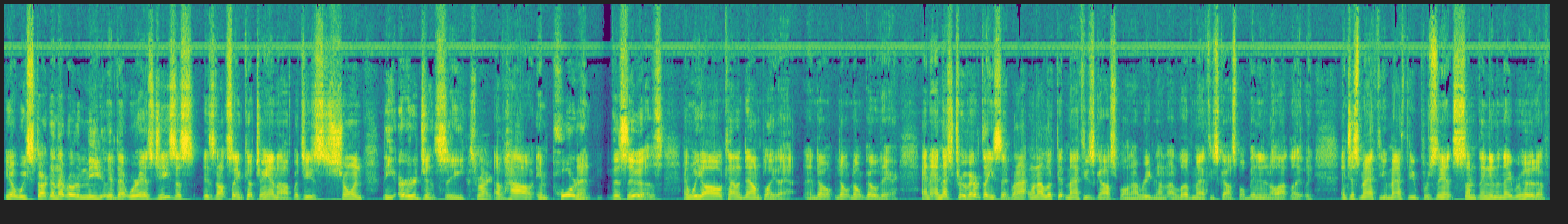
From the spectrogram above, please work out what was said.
you know, we start down that road immediately of that. Whereas Jesus is not saying cut your hand off, but Jesus showing the urgency right. of how important this is, and we all kind of downplay that and don't don't don't go there. And and that's true of everything he said. When I when I looked at Matthew's gospel and I read, and I love Matthew's gospel. I've been in it a lot lately, and just Matthew. Matthew presents something in the neighborhood of.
